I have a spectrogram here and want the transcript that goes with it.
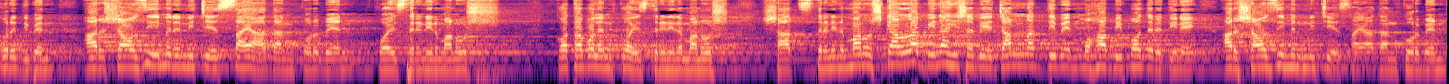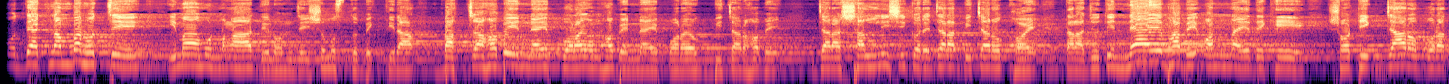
করে দিবেন। আর শাওজিমের নিচে ছায়া দান করবেন। কয় শ্রেণির মানুষ? কথা বলেন, কয় শ্রেণির মানুষ? সাত শ্রেণির মানুষকে আল্লাহ বিনা হিসাবে জান্নাত দিবেন মহা বিপদের দিনে, আর শাওজিমের নিচে ছায়া দান করবেন। মধ্যে এক নাম্বার হচ্ছে ইমামুন আদিলুন, যে সমস্ত ব্যক্তিরা বাচ্চা হবে, ন্যায় পরায়ণ হবে, ন্যায় পরায়ক বিচার হবে। যারা সাল্লিশি করে, যারা বিচারক হয়, তারা যদি ন্যায়ভাবে অন্যায় দেখে, সঠিক যার অপরাধ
